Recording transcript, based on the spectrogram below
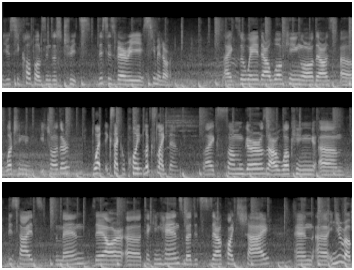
You see couples in the streets. This is very similar. Like the way they are walking or they are uh, watching each other. What exact point looks like them? Like some girls are walking um, besides the men. They are uh, taking hands, but it's, they are quite shy. And uh, in Europe,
